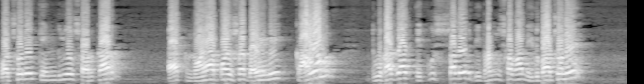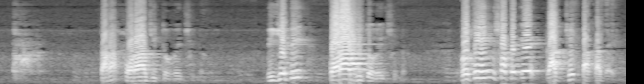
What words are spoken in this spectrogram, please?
বছরে কেন্দ্রীয় সরকার এক নয়া পয়সা দেয়নি। কারণ দু সালের বিধানসভা নির্বাচনে তারা পরাজিত হয়েছিল। বিজেপি পরাজিত হয়েছিল। প্রতিহিংসা থেকে রাজ্যের টাকা দেয়নি।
